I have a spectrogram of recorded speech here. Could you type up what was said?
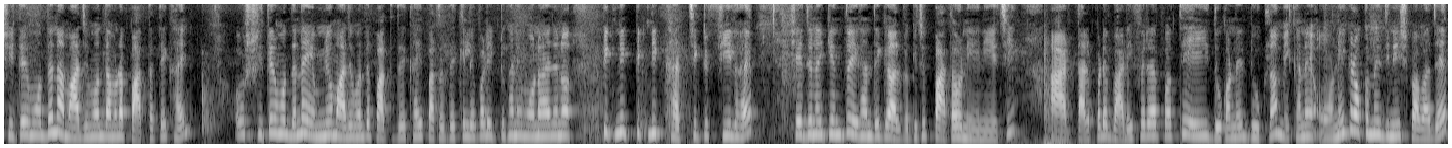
শীতের মধ্যে না, মাঝে মধ্যে আমরা পাতাতে খাই। ও শীতের মধ্যে না, এমনিও মাঝে মধ্যে পাতাতে খাই, পাতাতে খেলে পরে একটুখানি মনে হয় যেন পিকনিক পিকনিক খাচ্ছি, একটু ফিল হয়। সেই জন্য কিন্তু এখান থেকে অল্প কিছু পাতাও নিয়ে নিয়েছি। আর তারপরে বাড়ি ফেরার পথে এই দোকানে ঢুকলাম। এখানে অনেক রকমের জিনিস পাওয়া যায়।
